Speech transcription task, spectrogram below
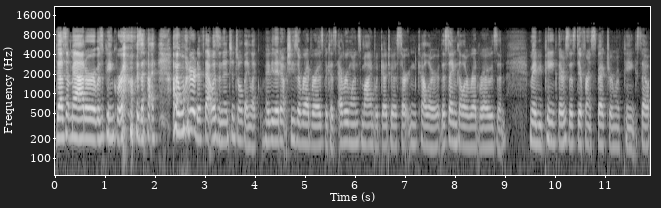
Doesn't matter. It was a pink rose. And I, I wondered if that was an intentional thing. Like maybe they don't choose a red rose because everyone's mind would go to a certain color, the same color red rose. And maybe pink, there's this different spectrum of pink. So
